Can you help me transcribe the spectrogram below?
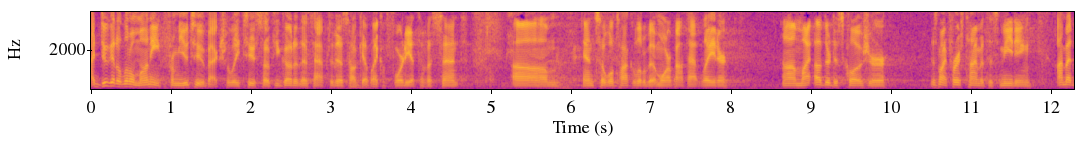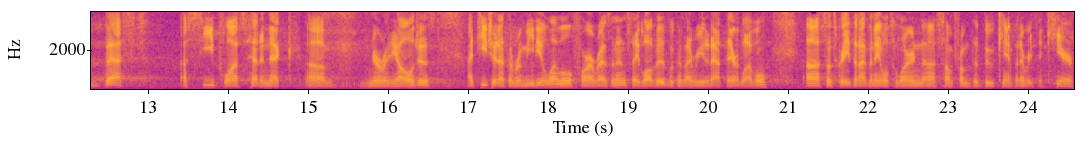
I do get a little money from YouTube actually too, so if you go to this after this, I'll get like a 40th of a cent. Um, and so we'll talk a little bit more about that later. Um, my other disclosure, this is my first time at this meeting. I'm at best a C plus head and neck um, neuroradiologist. I teach it at the remedial level for our residents. They love it because I read it at their level. Uh, so it's great that I've been able to learn uh, some from the boot camp and everything here.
